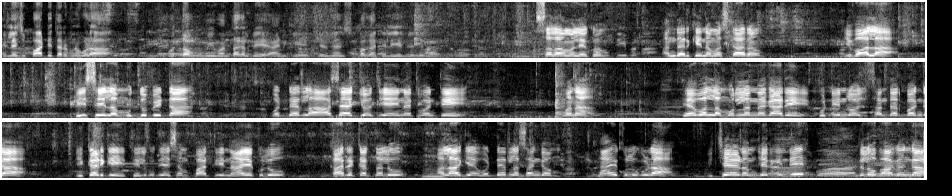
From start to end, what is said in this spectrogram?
తెలుగుదేశం పార్టీ తరఫున కూడా మొత్తం మేమంతా కలిపి ఆయనకి జన్మదిన శుభాకాంక్షలు తెలియజేయడం జరిగింది. అస్సలం అందరికీ నమస్కారం. ఇవాళ బీసీల ముద్దుబిడ్డ వడ్డెర్ల ఆశాజ్యోతి అయినటువంటి మన దేవల్ల మురళన్న గారి పుట్టినరోజు సందర్భంగా ఇక్కడికి తెలుగుదేశం పార్టీ నాయకులు కార్యకర్తలు అలాగే వడ్డెర్ల సంఘం నాయకులు కూడా ఇచ్చేయడం జరిగింది. ఇందులో భాగంగా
